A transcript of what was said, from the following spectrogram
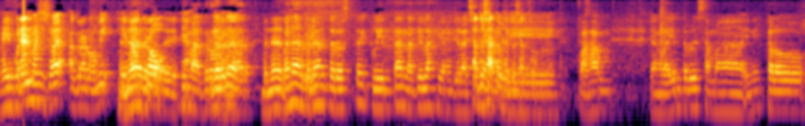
Nah, himpunan mahasiswa agronomi Benar, Himagro. betul. Himagro Benar, benar. benar. Benar benar terus teh Clinton nantilah yang jelasin Satu-satu, yang satu-satu. lebih Paham yang lain terus sama ini kalau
